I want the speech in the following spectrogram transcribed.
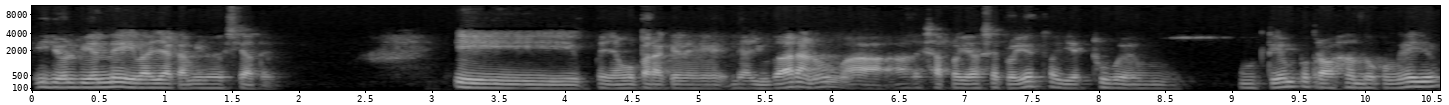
y yo el viernes iba ya camino de Seattle y me llamó para que le, ayudara ¿no? a, a, desarrollar ese proyecto. y estuve un, un, tiempo trabajando con ellos.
